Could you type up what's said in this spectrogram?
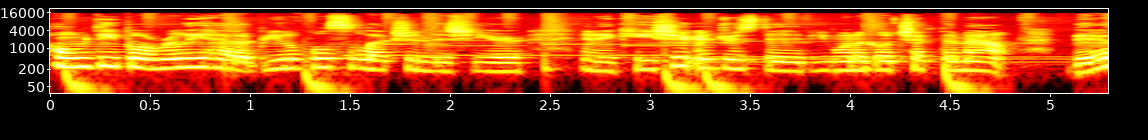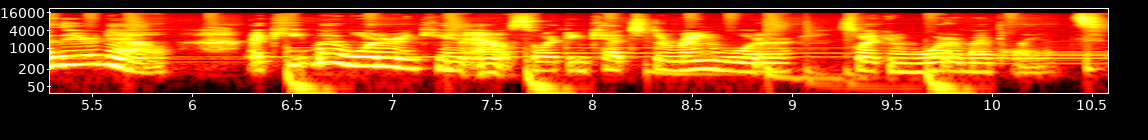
Home Depot really had a beautiful selection this year, and in case you're interested, if you want to go check them out, they're there now. I keep my watering can out so I can catch the rainwater so I can water my plants.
